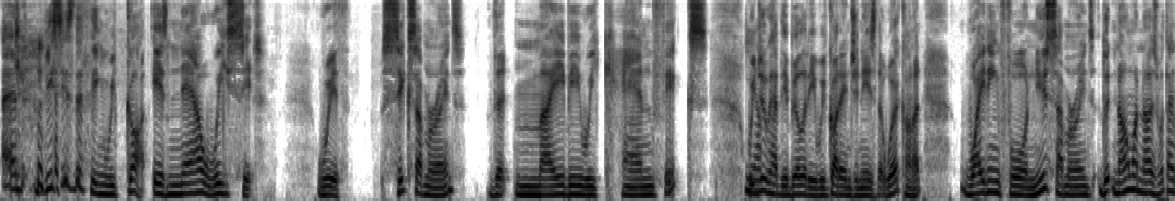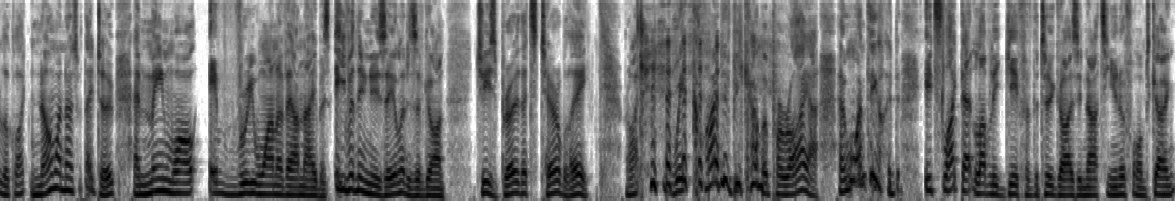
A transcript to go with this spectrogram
And this is the thing we've got is now we sit with six submarines that maybe we can fix. We Yep. do have the ability, we've got engineers that work on it, waiting for new submarines that no one knows what they look like, no one knows what they do. And meanwhile, every one of our neighbours, even the New Zealanders, have gone, geez, bro, that's terrible, eh? Right? We're kind of become a pariah. And one thing, I it's like that lovely gif of the two guys in Nazi uniforms going,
